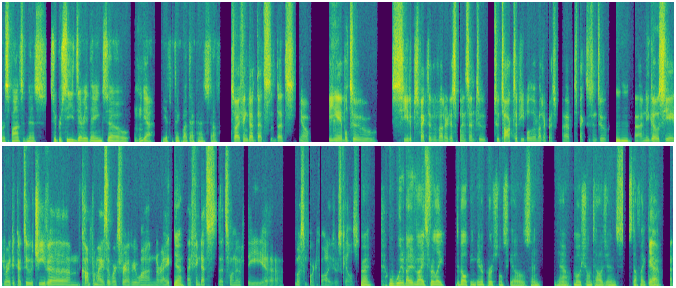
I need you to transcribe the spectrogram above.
responsiveness supersedes everything. So mm-hmm. yeah, you have to think about that kind of stuff. So I think that that's that's you know being able to see the perspective of other disciplines and to to talk to people of other pers- uh, perspectives and to mm-hmm. uh, negotiate right to, to achieve a um, compromise that works for everyone right? Yeah. I think that's that's one of the uh, most important qualities or skills. Right. What about advice for like developing interpersonal skills and you know emotional intelligence stuff like that? yeah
